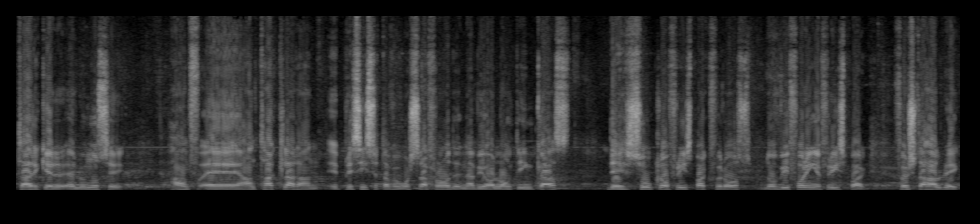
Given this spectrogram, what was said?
Tarker Elunussi, han, eh, han tacklar han precis utanför vårt straffområde när vi har långt inkast. Det är solklar frispark för oss, då vi får ingen frispark. Första halvlek,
